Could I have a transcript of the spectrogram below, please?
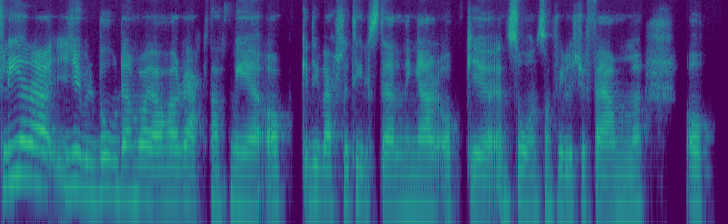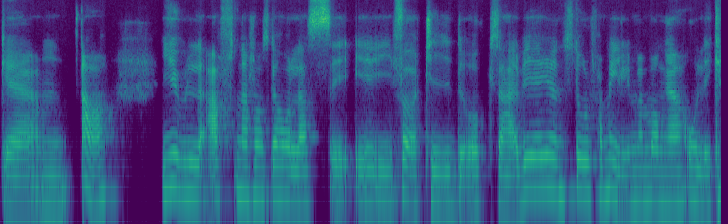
flera julbord än vad jag har räknat med och diverse tillställningar och äh, en son som fyller 25 och äh, ja, julaftnar som ska hållas i, i förtid och så här. Vi är ju en stor familj med många olika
